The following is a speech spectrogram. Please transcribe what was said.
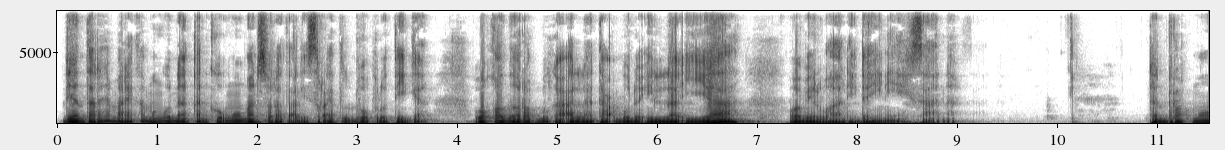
Di antaranya mereka menggunakan keumuman surat Al-Isra ayat 23. Wa qadha rabbuka alla ta'budu illa iyyah wabil walidaini ihsana dan Rabbmu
